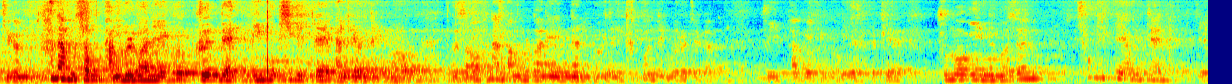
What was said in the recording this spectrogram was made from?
어, 지금 하남성 박물관에 있고 근대 민국 시기 때 발견된 거 그래서 하남 박물관에 있는 거기서 탁본된 거를 제가 구입하게 된 거고요. 이렇게 구멍이 있는 것은 초기대 형태. 이제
